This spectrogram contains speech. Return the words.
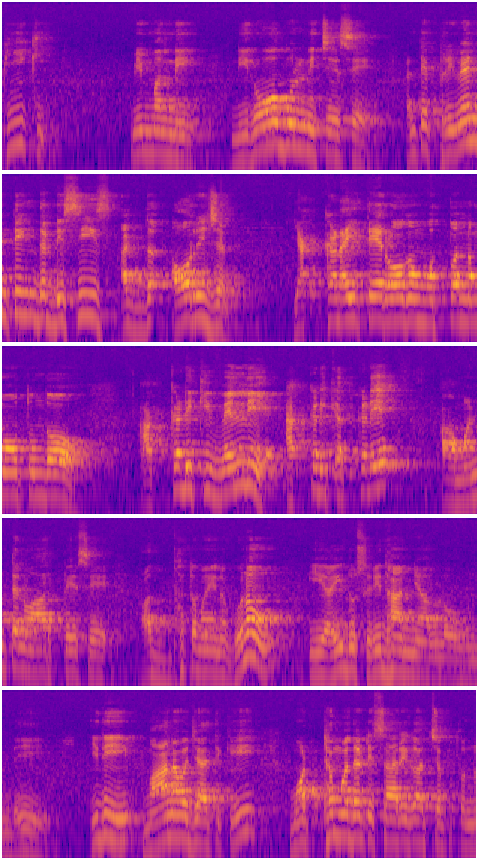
పీకి మిమ్మల్ని నిరోగుల్ని చేసే అంటే preventing the disease at the origin ఎక్కడైతే రోగం ఉత్పన్నమవుతుందో అక్కడికి వెళ్ళి అక్కడికి అక్కడే ఆ మంటను ఆర్పేసే అద్భుతమైన గుణం ఈ ఐదు సిరిధాన్యాల్లో ఉంది. ఇది మానవ జాతికి మొట్టమొదటిసారిగా చెబుతున్న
